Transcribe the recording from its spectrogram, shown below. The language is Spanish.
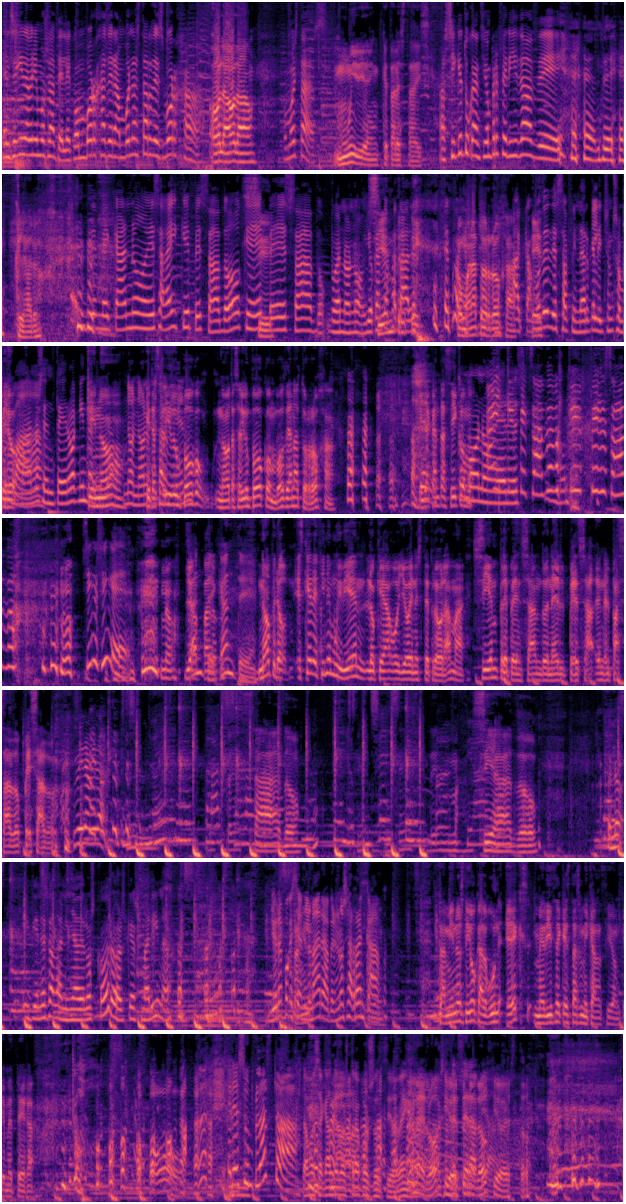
Enseguida abrimos la tele con Borja Terán. Buenas tardes, Borja. Hola, hola. ¿Cómo estás? Muy bien, ¿qué tal estáis? Así que tu canción preferida de, de, Claro. de Mecano es Ay, qué pesado, qué Sí. pesado. Bueno, no, yo canto fatal. te- como Ana Torroja. Acabo Es- de desafinar que le he hecho un sombrero manos entero a Que Quintanilla. no, No, no, lo que te ha salido un bien. poco, no, te ha salido un poco con voz de Ana Torroja. Ella canta así como, mono ¡ay, eres. qué pesado, qué pesado! no, Sigue, sigue. no, ya Cante, paro. cante. No, pero es que define muy bien lo que hago yo en este programa, siempre pensando en el pesa, en el pasado pesado. Mira, mira. pesado, demasiado. Bueno, y tienes a la niña de los coros, que es Marina. Yo era porque se animara, pero no se arranca. También os digo que algún ex me dice que esta es mi canción, que me pega. ¡Eres un plasta! Estamos sacando los trapos sucios. Venga, Un vamos a elogio, es un elogio esto.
